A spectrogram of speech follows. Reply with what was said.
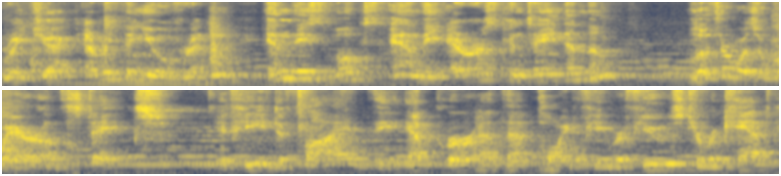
reject everything you have written in these books and the errors contained in them? Luther was aware of the stakes. If he defied the emperor at that point, if he refused to recant,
